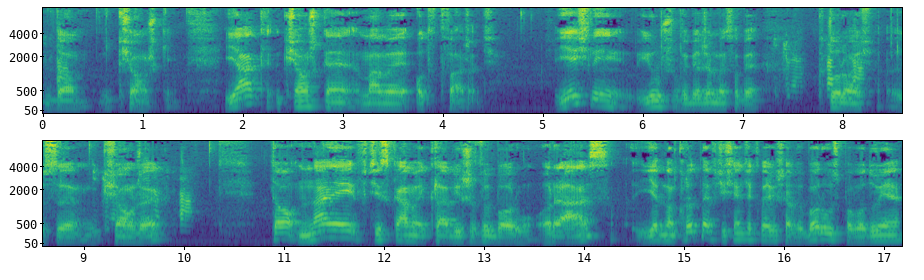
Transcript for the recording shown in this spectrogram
do książki. Jak książkę mamy odtwarzać? Jeśli już wybierzemy sobie którąś z książek, to na niej wciskamy klawisz wyboru raz. Jednokrotne wciśnięcie klawisza wyboru spowoduje,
